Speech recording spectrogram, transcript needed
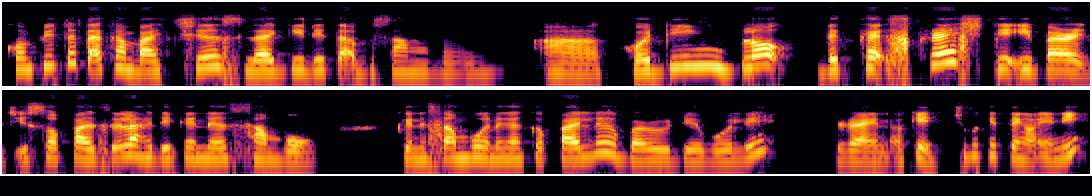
komputer tak akan baca selagi dia tak bersambung. Uh, coding block dekat scratch dia ibarat jigsaw puzzle lah. Dia kena sambung. Kena sambung dengan kepala baru dia boleh run. Okay cuba kita tengok ini.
